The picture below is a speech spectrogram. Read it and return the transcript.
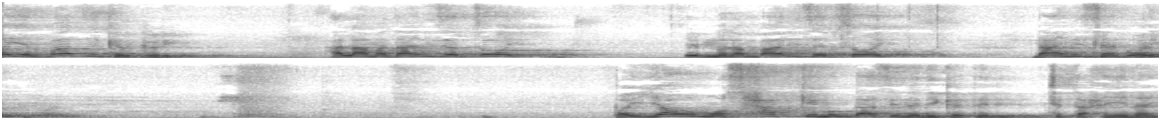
غي الفاظ ذکر کړي علامه دانی زرڅوي ابن الانباری صاحب سوی دانی صاحب وای په یو مصحف کې مونږ داسې نه دي کتلی چې تحینای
